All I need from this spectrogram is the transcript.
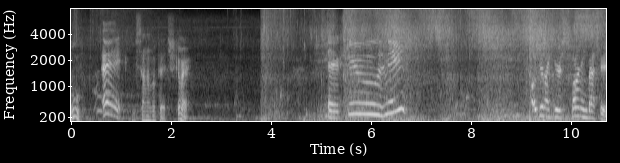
Ooh. Hey! You son of a bitch. Come here. Excuse me? Oh, you're like your spawning bastard.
